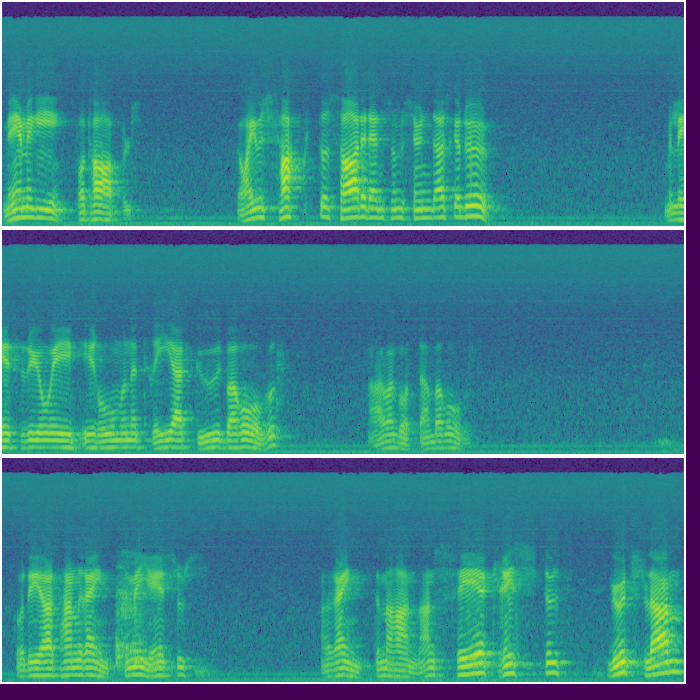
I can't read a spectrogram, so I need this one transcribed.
med meg i fortapelse. Du har jo sagt og sa det, den som synder, skal dø. Vi leser det jo i, i Romerne 3 at Gud var over. Ja, det var godt han var over. Fordi at han regnte med Jesus. Han regnte med han. Han ser Kristus, Guds lam,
